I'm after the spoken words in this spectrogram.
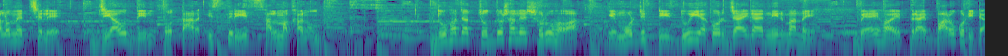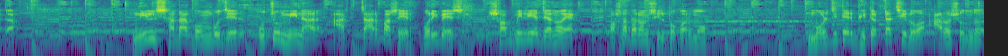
আলমের ছেলে জিয়াউদ্দিন ও তার স্ত্রী সালমা খানম। দু হাজার চোদ্দ সালে শুরু হওয়া এ মসজিদটি দুই একর জায়গায় নির্মাণে ব্যয় হয় প্রায় বারো কোটি টাকা। নীল সাদা গম্বুজের উঁচু মিনার আর চারপাশের পরিবেশ সব মিলিয়ে যেন এক অসাধারণ শিল্পকর্ম। মসজিদের ভিতরটা ছিল আরও সুন্দর।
